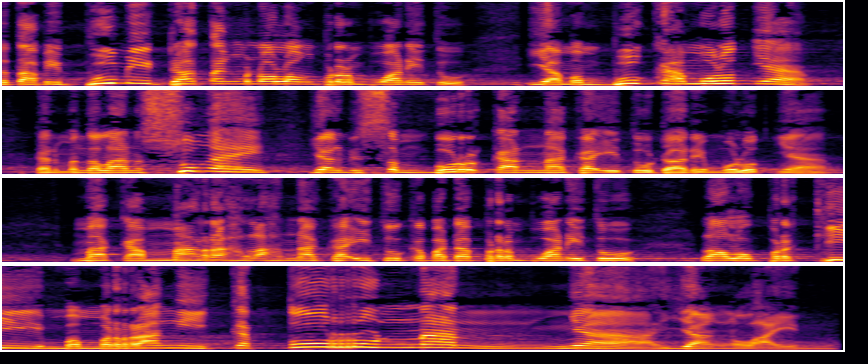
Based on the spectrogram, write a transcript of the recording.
Tetapi bumi datang menolong perempuan itu. Ia membuka mulutnya dan menelan sungai yang disemburkan naga itu dari mulutnya maka marahlah naga itu kepada perempuan itu, lalu pergi memerangi keturunannya yang lain.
